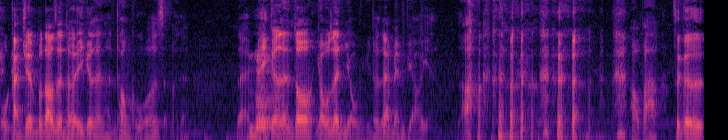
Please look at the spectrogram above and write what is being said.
我 我感觉不到任何一个人很痛苦或者什么的，对，每个人都游刃有余的在那边表演啊。好吧，这个是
